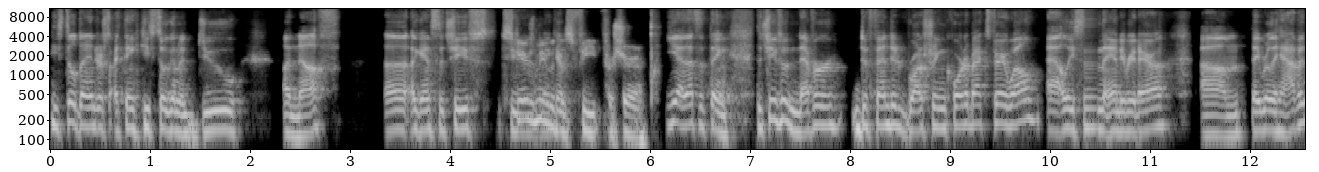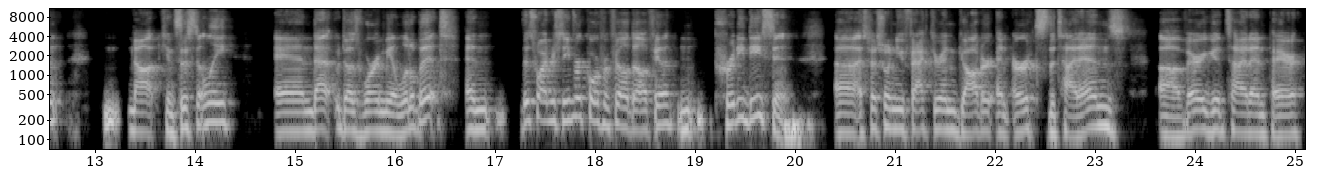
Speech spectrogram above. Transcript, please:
He's still dangerous. I think he's still going to do enough uh, against the Chiefs. To Scares me with him, his feet for sure. Yeah, that's the thing. The Chiefs have never defended rushing quarterbacks very well, at least in the Andy Reid era. Um, they really haven't, not consistently. And that does worry me a little bit. And this wide receiver corps for Philadelphia, pretty decent, uh, especially when you factor in Goedert and Ertz, the tight ends. Uh, very good tight end pair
